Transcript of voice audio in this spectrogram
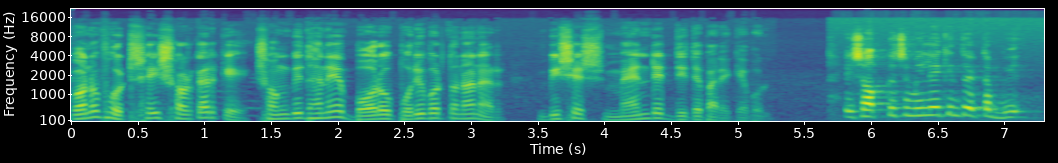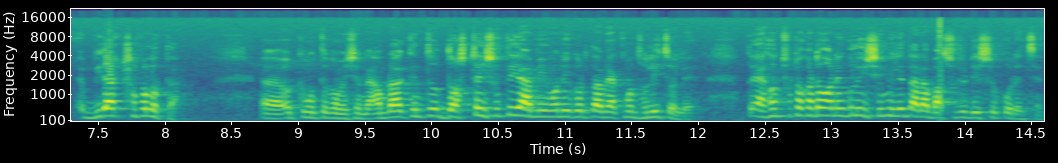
গণভোট সেই সরকারকে সংবিধানে বড় পরিবর্তন আনার বিশেষ ম্যান্ডেট দিতে পারে কেবল। এই সব কিছু মিলিয়ে কিন্তু একটা বিরাট সফলতা ঐক্যমত্য কমিশনে। আমরা কিন্তু দশটা ইস্যুতেই আমি মনে করতাম একমত হলেই চলে। তো এখন ছোটোখাটো অনেকগুলো ইস্যু মিলে তারা বাষট্টি ইস্যু করেছেন।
